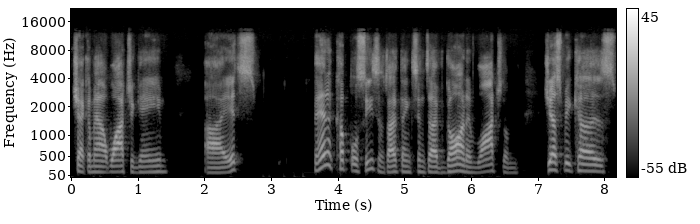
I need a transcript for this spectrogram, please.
check them out, watch a game. Uh, it's been a couple of seasons, I think, since I've gone and watched them, just because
